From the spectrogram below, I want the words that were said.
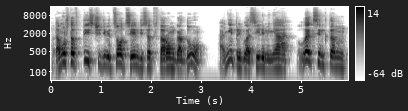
потому что в 1972 году они пригласили меня в Лексингтон,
